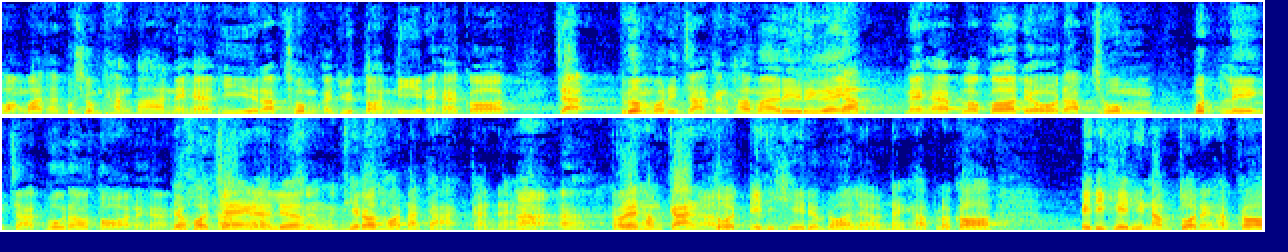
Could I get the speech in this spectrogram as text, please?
หวังว่าท่านผู้ชมทางบ้านนะฮะที่รับชมกันอยู่ตอนนี้นะฮะก็จะร่วมบริจาคกันเข้ามาเรื่อยครับๆนะครับ แล้วก็เดี๋ยวรับชมบทเพลงจากพวกเราต่อนะฮะ เดี๋ยวขอแจ้งคบนะเรื่องซึ่ที่เราถอดหน้ากากกันนะฮะอ่า เราได้ทำการครับตรวจ ATK เรียบร้อยแล้วนะครับ แล้วก็ ATK ที่นำตรวจนะครับ ก็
